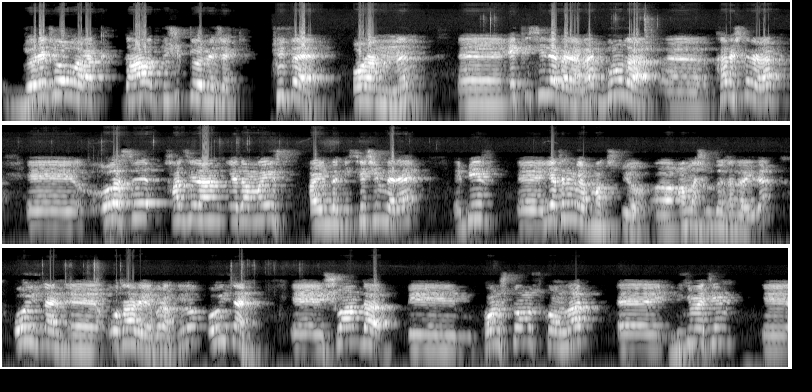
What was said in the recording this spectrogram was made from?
görece olarak daha düşük görünecek tüfe oranının e, etkisiyle beraber bunu da e, karıştırarak e, olası Haziran ya da Mayıs ayındaki seçimlere e, bir e, yatırım yapmak istiyor e, anlaşıldığı kadarıyla. O yüzden e, o tarihe bırakıyor. O yüzden e, şu anda e, konuştuğumuz konular e, hükümetin e,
